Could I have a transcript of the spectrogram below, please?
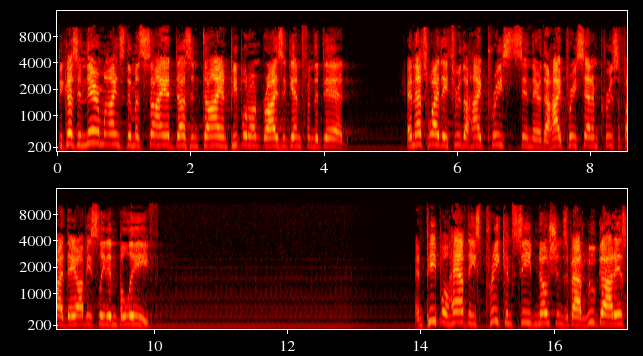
Because in their minds, the Messiah doesn't die and people don't rise again from the dead. And that's why they threw the high priests in there. The high priests had him crucified. They obviously didn't believe. And people have these preconceived notions about who God is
